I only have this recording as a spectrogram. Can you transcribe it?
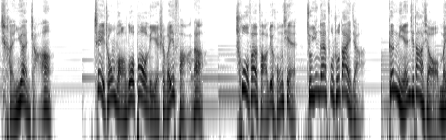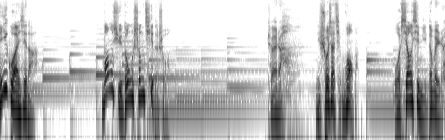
陈院长，这种网络暴力也是违法的，触犯法律红线。就应该付出代价，跟年纪大小没关系的。汪旭东生气地说：“陈院长，你说下情况吧，我相信你的为人。”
